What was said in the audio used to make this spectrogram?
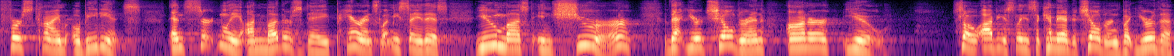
first time obedience. And certainly on Mother's Day, parents, let me say this you must ensure that your children honor you. So obviously, it's a command to children, but you're the,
